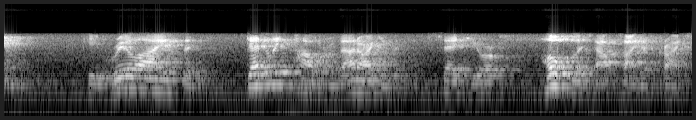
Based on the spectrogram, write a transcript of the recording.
he realized the deadly power of that argument said you're hopeless outside of Christ.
